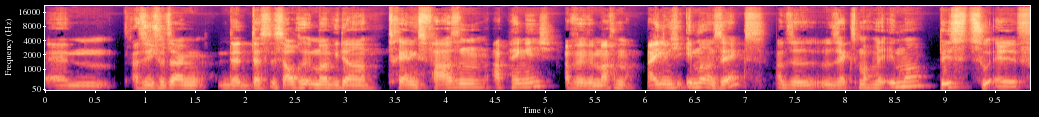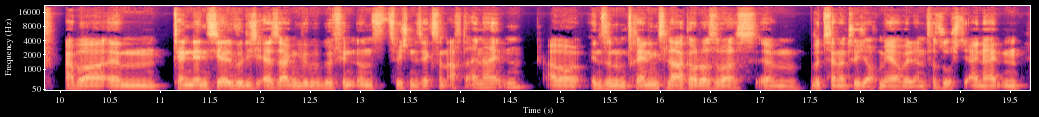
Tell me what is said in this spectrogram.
Ähm, also ich würde sagen, das ist auch immer wieder Trainingsphasenabhängig. Aber wir machen eigentlich immer sechs. Also sechs machen wir immer bis zu elf. Aber ähm, tendenziell würde ich eher sagen, wir befinden uns zwischen sechs und acht Einheiten. Aber in so einem Trainingslager oder sowas ähm, wird es dann natürlich auch mehr, weil dann versuche ich die Einheiten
